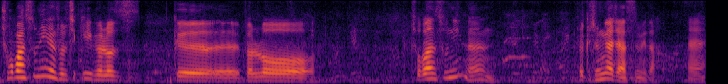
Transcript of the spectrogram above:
초반 순위는 솔직히 별로 그 별로 초반 순위는 그렇게 중요하지 않습니다. 예.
